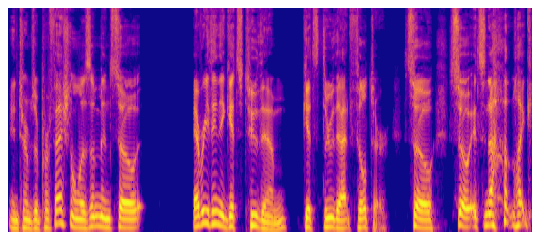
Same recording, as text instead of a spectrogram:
in terms of professionalism, and so everything that gets to them gets through that filter. So so it's not like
